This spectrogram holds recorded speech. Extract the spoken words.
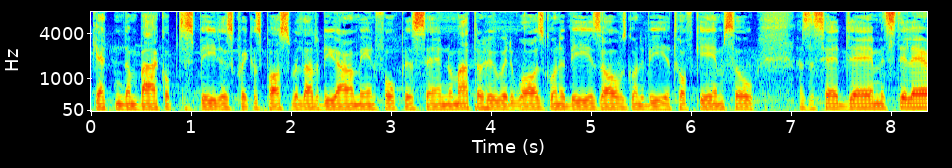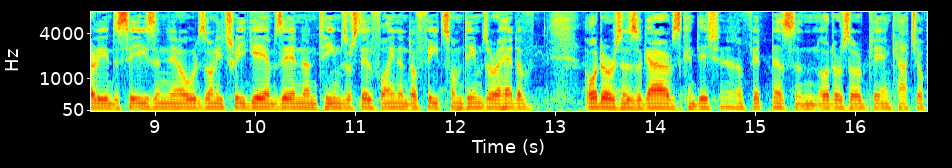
getting them back up to speed as quick as possible. That'll be our main focus. And no matter who it was going to be, is always going to be a tough game. So, as I said, um, it's still early in the season. You know, there's only three games in, and teams are still finding their feet. Some teams are ahead of others as regards conditioning and fitness, and others are playing catch up.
